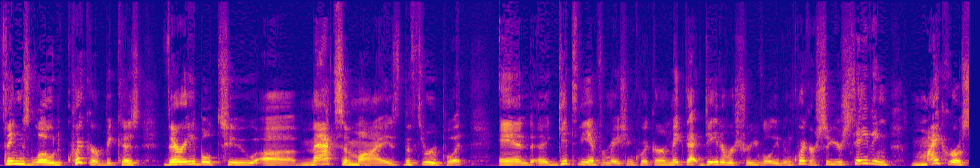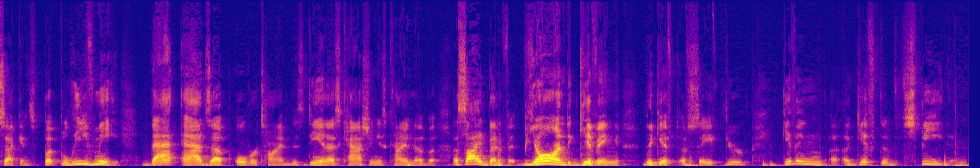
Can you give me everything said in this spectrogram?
things load quicker because they're able to uh, maximize the throughput and uh, get to the information quicker and make that data retrieval even quicker. So you're saving microseconds, but believe me, that adds up over time. This DNS caching is kind of a, a side benefit. Beyond giving the gift of safe, you're giving a, a gift of speed and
